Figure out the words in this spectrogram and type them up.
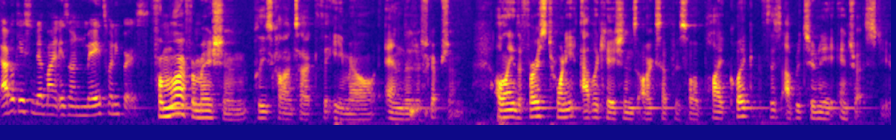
The application deadline is on May 21st. For more information, please contact the email in the description. Only the first 20 applications are accepted, so apply quick if this opportunity interests you.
